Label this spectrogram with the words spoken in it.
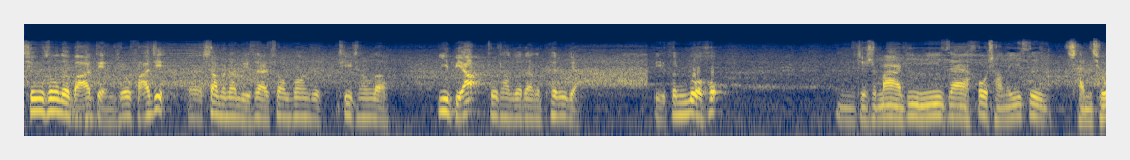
轻松的把点球罚进。呃，上半场比赛双方是踢成了一比二，主场作战的佩鲁贾比分落后。嗯，这是马尔蒂尼在后场的一次铲球。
